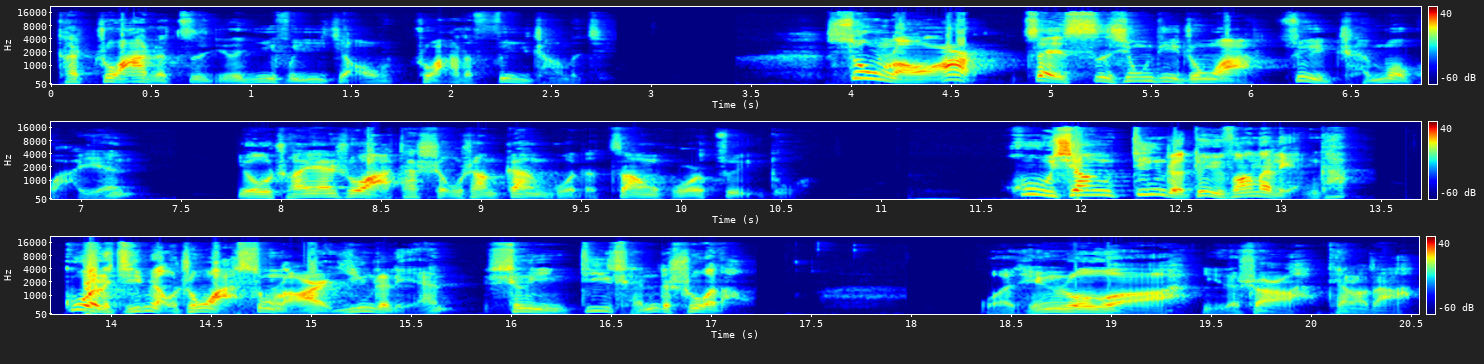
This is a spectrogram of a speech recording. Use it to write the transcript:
她抓着自己的衣服一角，抓得非常的紧。宋老二在四兄弟中啊，最沉默寡言。有传言说啊，他手上干过的脏活最多。互相盯着对方的脸看，过了几秒钟啊，宋老二阴着脸，声音低沉的说道：“我听说过你的事儿啊，田老大，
